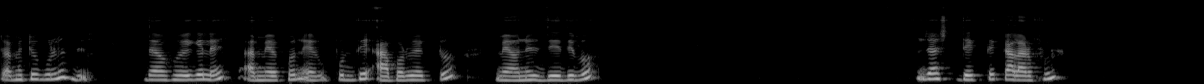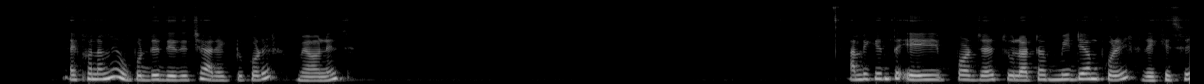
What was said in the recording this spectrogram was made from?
টমেটোগুলো দেওয়া হয়ে গেলে আমি এখন এর উপর দিয়ে আবারও একটু মেয়নিজ দিয়ে দিব। জাস্ট দেখতে কালারফুল এখন আমি উপর দিয়ে দিয়ে দিচ্ছি আর একটু করে মেয়নিজ আমি কিন্তু এই পর্যায়ে চুলাটা মিডিয়াম করে রেখেছি।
